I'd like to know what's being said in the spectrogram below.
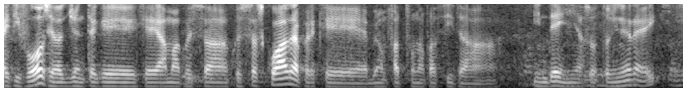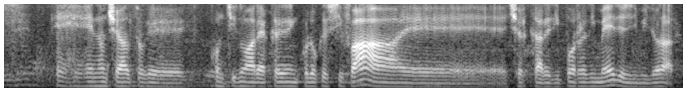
ai tifosi, alla gente che, che ama questa, questa squadra, perché abbiamo fatto una partita indegna, sottolineerei, e non c'è altro che continuare a credere in quello che si fa e cercare di porre rimedio e di migliorare.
